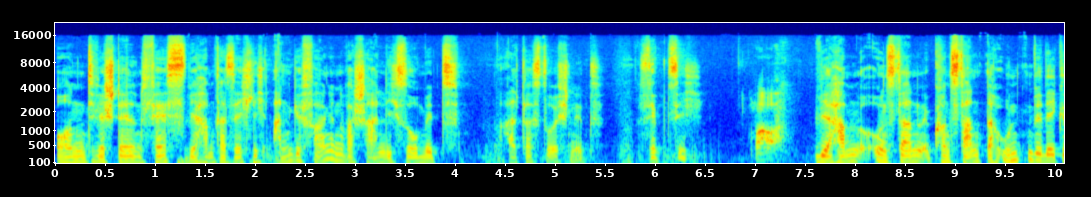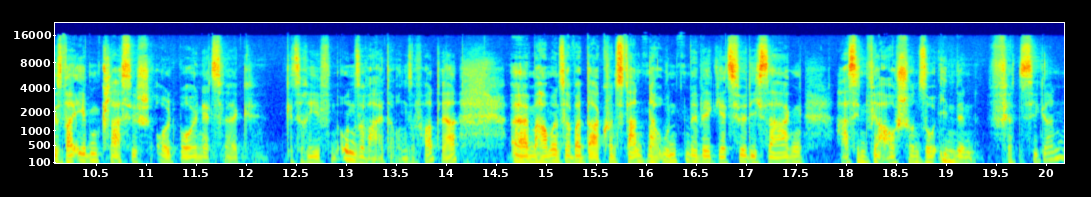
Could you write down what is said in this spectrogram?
Und wir stellen fest, wir haben tatsächlich angefangen, wahrscheinlich so mit Altersdurchschnitt 70. Wow. Wir haben uns dann konstant nach unten bewegt. Es war eben klassisch Old Boy Netzwerk getrieben und so weiter und so fort. Ja. Ähm, haben uns aber da konstant nach unten bewegt. Jetzt würde ich sagen, sind wir auch schon so in den 40ern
